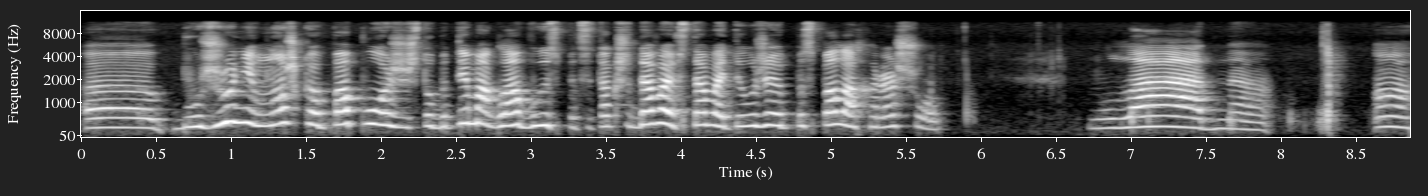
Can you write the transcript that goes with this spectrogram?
э, бужу немножко попозже, чтобы ты могла выспаться. Так что давай, вставай, ты уже поспала хорошо. Ну ладно. А.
